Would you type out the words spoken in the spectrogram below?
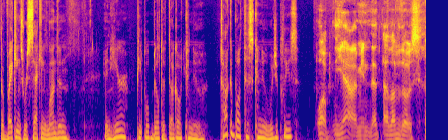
The Vikings were sacking London. And here, people built a dugout canoe. Talk about this canoe, would you please? Well, yeah, I mean, that, I love those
